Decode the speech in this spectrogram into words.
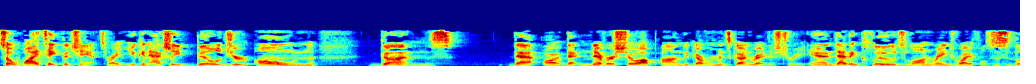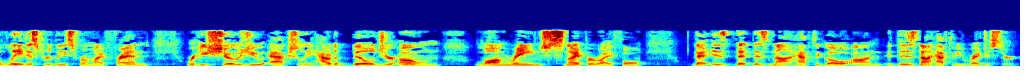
So why take the chance, right? You can actually build your own guns that are that never show up on the government's gun registry, and that includes long-range rifles. This is the latest release from my friend, where he shows you actually how to build your own long-range sniper rifle that is that does not have to go on. It does not have to be registered.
